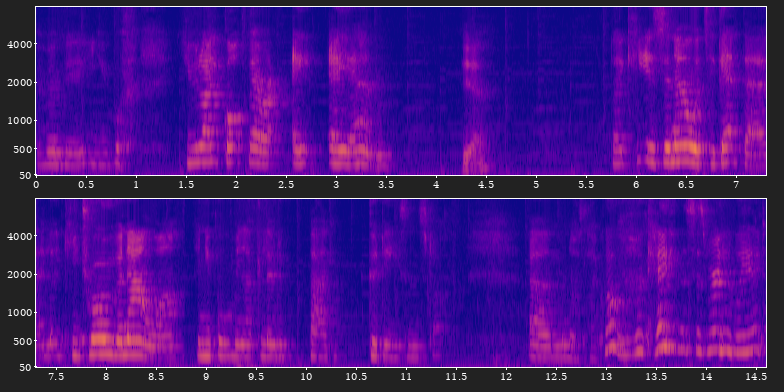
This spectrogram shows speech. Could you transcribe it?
I remember you you like got there at eight a.m. Yeah. Like it's an hour to get there. Like you drove an hour and you bought me like a load of bag of goodies and stuff. Um, and I was like, oh, okay, this is really weird.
